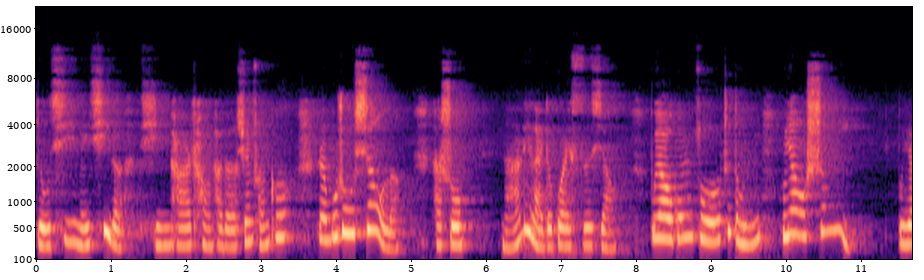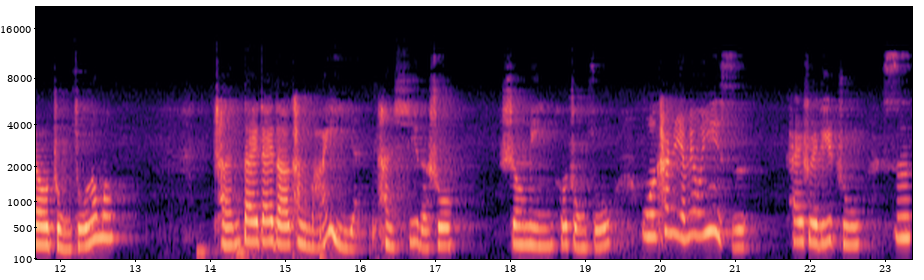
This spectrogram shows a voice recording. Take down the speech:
有气没气的听他唱他的宣传歌，忍不住笑了。他说：“哪里来的怪思想？不要工作，这等于不要生命，不要种族了吗？”蝉呆呆地看了蚂蚁一眼，叹息地说：“生命和种族，我看着也没有意思。开水里煮丝。”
